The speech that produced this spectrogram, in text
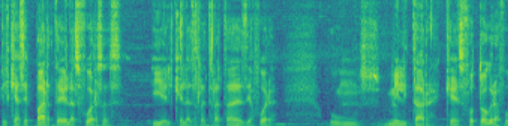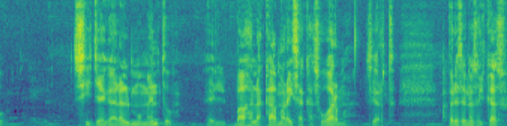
El que hace parte de las fuerzas y el que las retrata desde afuera. Un militar que es fotógrafo, si llegara el momento, él baja la cámara y saca su arma, ¿cierto? Pero ese no es el caso.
